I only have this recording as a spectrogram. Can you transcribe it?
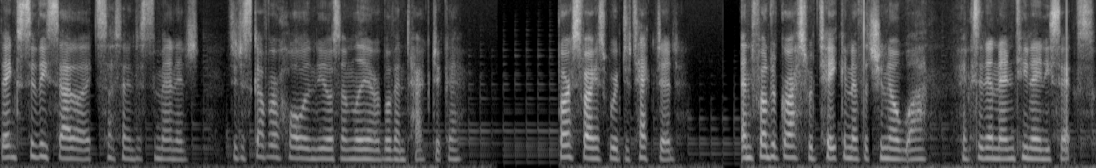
Thanks to these satellites, scientists managed to discover a hole in the ozone layer above Antarctica. Forest fires were detected, and photographs were taken of the Chernobyl accident in 1986.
